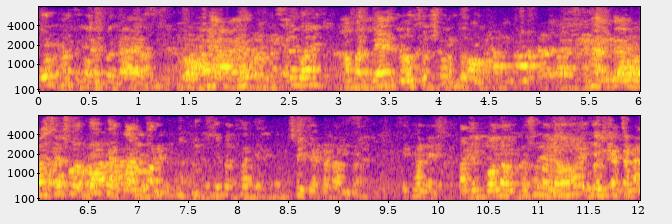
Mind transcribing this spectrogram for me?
কোন খাতে কত টাকা আয় আছে? ব্যয় আমরা। হ্যাঁ ব্যয় দেখে যেটা থাকে, সেই টাকাটা আমরা এখানে তাদের বলা ঘোষণা দেওয়া হয় যে টাকাটা দেওয়া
